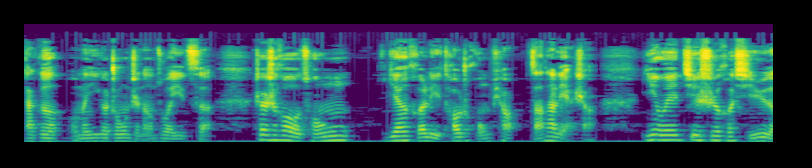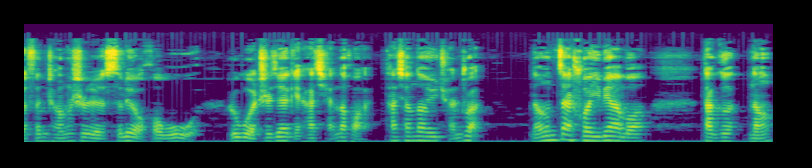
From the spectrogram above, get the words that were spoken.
大哥，我们一个钟只能做一次。这时候从烟盒里掏出红票砸他脸上。因为技师和洗浴的分成是四六和五五，如果直接给他钱的话，他相当于全赚。能再说一遍不，大哥？能。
